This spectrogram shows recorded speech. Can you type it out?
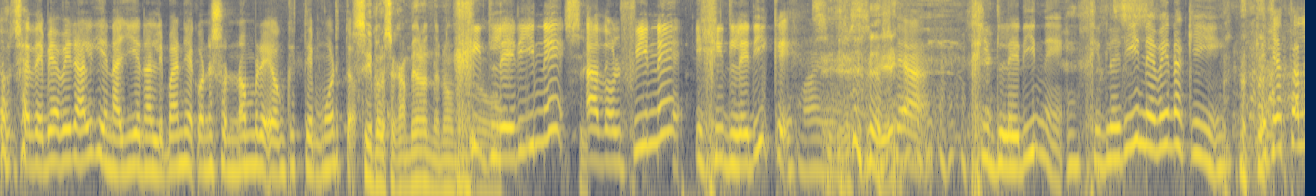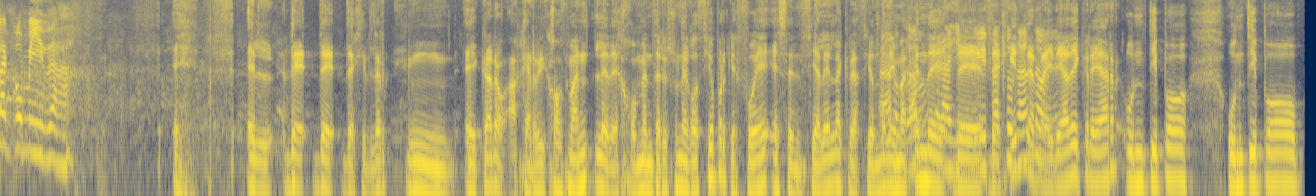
o sea, debe haber alguien allí en Alemania con esos nombres, aunque esté muerto. Sí, pero se cambiaron de nombre. Hitlerine, Adolfine y Hitlerike. o sea, Hitlerine. Hitlerine, ven aquí, que ya está la comida. Eh, el de, de, Hitler, mm, eh, claro, a Henry Hoffman le dejó mentir su negocio porque fue esencial en la creación de la imagen de, Hitler, la idea de crear un tipo, un tipo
